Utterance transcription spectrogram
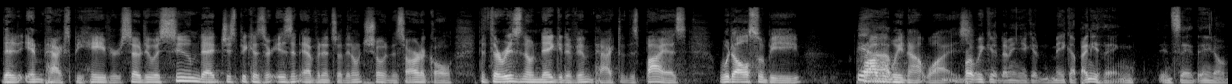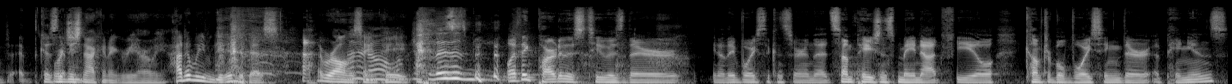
that it impacts behavior. So to assume that just because there isn't evidence or they don't show it in this article that there is no negative impact of this bias would also be Yeah, probably not wise. But we could, I mean, you could make up anything and say, you know, because We're I just mean, not going to agree, are we? How did we even get into this? We're all on the same know. page. This is Well, I think part of this too is they're, you know, they voice the concern that some patients may not feel comfortable voicing their opinions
